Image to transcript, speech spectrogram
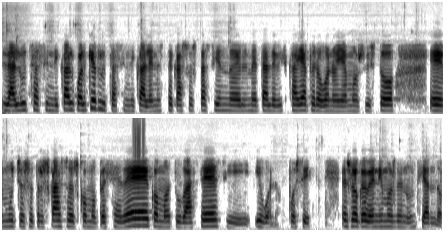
la lucha sindical cualquier lucha sindical en este caso está siendo el metal de Vizcaya pero bueno ya hemos visto muchos otros casos como PCD como Tubacés y, y, bueno pues sí es lo que venimos denunciando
